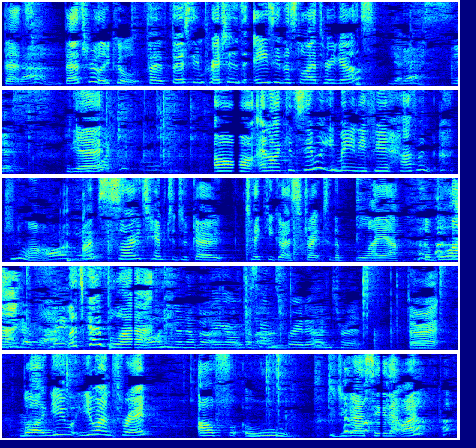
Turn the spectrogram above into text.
That's Done. that's really cool. So first impressions, easy to slide through, girls. yes, yes. Yeah. Oh, and I can see what you mean. If you haven't, do you know what? Oh, yes. I'm so tempted to go take you guys straight to the layer, the black. go black. Let's go black. Oh, hang on, I've got. Hang on, I've we'll just to un- unthread it. Unthread. All right. Well, you you unthread. I'll. Fl- Ooh. Did you guys see that one?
